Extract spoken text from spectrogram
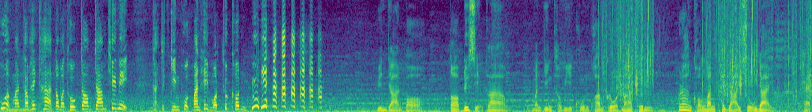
พวกมันทำให้ข้าต้องมาถูกจองจำที่นี่ ข้าจะกินพวกมันให้หมดทุกคน วิญญาณปอบตอบด้วยเสียงกล้าว มันยิ่งทวีคูณความโกรธมากขึ้น ร่างของมันขยายสูงใหญ่ แขน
